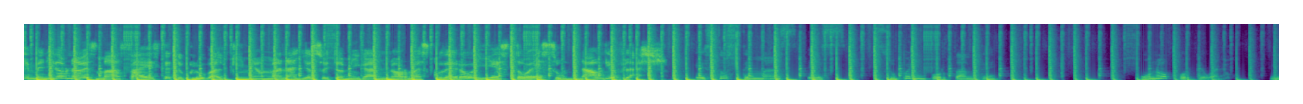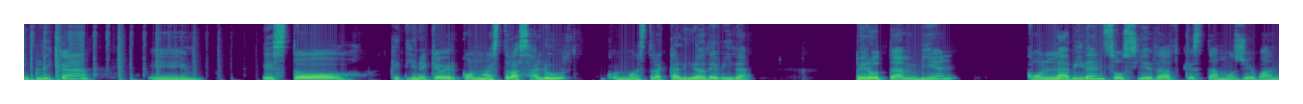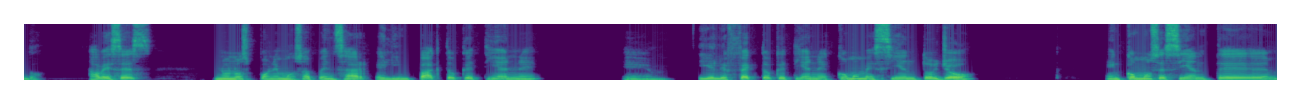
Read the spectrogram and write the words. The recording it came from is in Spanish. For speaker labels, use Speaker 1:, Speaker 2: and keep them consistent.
Speaker 1: bienvenida una vez más a este tu club Alquimia Humana. Yo soy tu amiga Norma Escudero y esto es un audio flash.
Speaker 2: Estos temas es súper importante. Uno, porque bueno, implica eh, esto que tiene que ver con nuestra salud, con nuestra calidad de vida, pero también con la vida en sociedad que estamos llevando. A veces no nos ponemos a pensar el impacto que tiene em, y el efecto que tiene, cómo me siento yo, en cómo se siente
